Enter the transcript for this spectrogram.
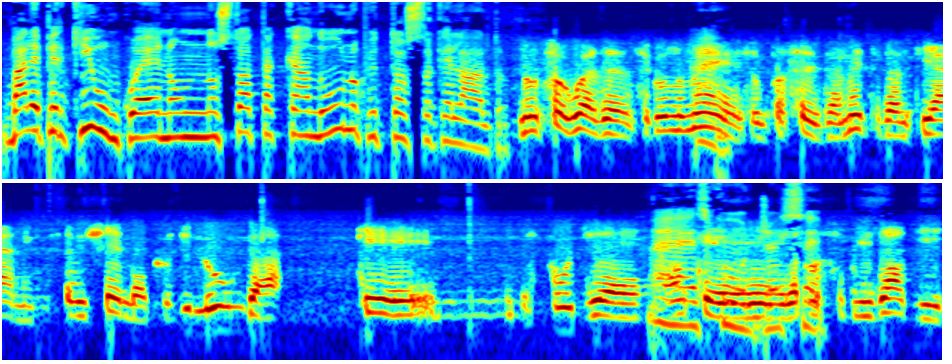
Vale per chiunque, eh? non, non sto attaccando uno piuttosto che l'altro. Non so, guarda, secondo me Eh. sono passati talmente tanti anni, questa vicenda è così lunga che sfugge anche sfugge, la sì. possibilità di,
